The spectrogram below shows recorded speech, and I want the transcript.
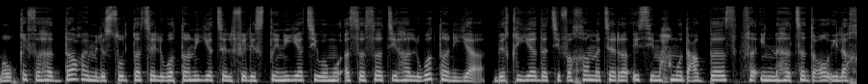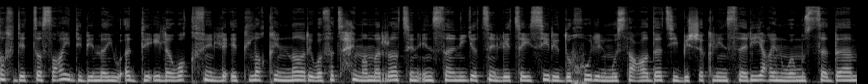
موقفها الداعم للسلطة الوطنية الفلسطينية ومؤسساتها الوطنية. بقيادة فخامة الرئيس محمود عباس فإنها تدعو إلى خفض التصعيد بما يؤدي إلى وقف لإطلاق النار وفتح ممرات إنسانية لتيسير دخول المساعدات بشكل سريع ومستدام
